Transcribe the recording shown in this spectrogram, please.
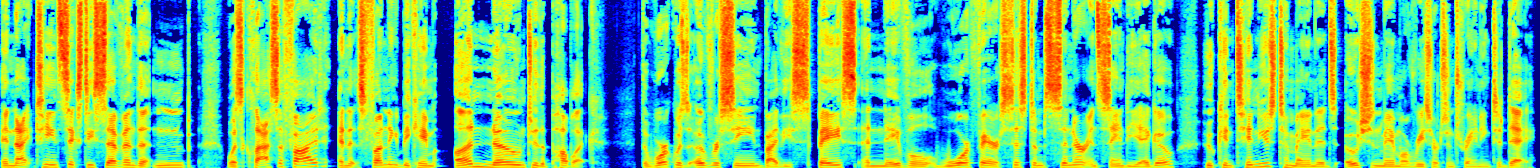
In 1967, the NMP was classified and its funding became unknown to the public. The work was overseen by the Space and Naval Warfare Systems Center in San Diego, who continues to manage ocean mammal research and training today.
